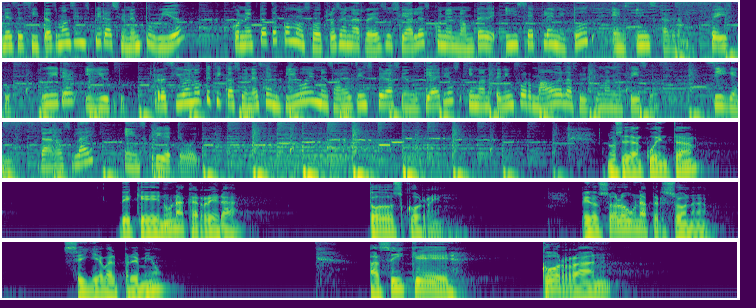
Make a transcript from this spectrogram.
¿Necesitas más inspiración en tu vida? Conéctate con nosotros en las redes sociales con el nombre de IC Plenitud en Instagram, Facebook, Twitter y YouTube. Recibe notificaciones en vivo y mensajes de inspiración diarios y mantén informado de las últimas noticias. Síguenos, danos like e inscríbete hoy. ¿No se dan cuenta de que en una carrera todos corren, pero solo una persona se lleva el premio? Así que corran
